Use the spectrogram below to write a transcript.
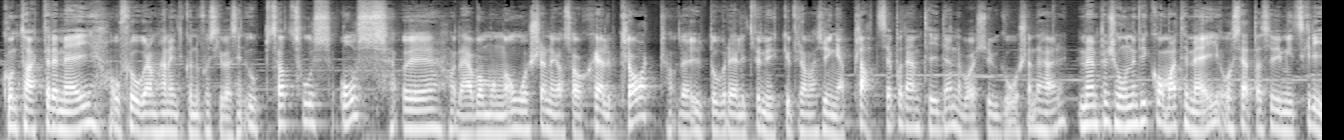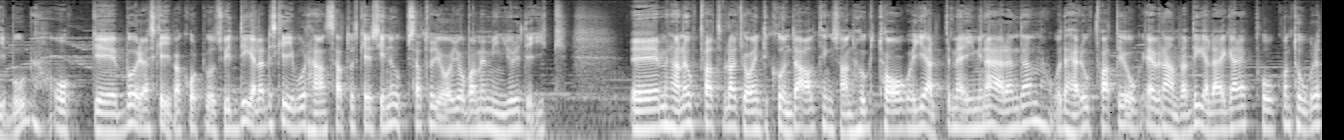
kontaktade mig och frågade om han inte kunde få skriva sin uppsats hos oss. Eh, och det här var många år sedan och jag sa självklart. Och det utlovade lite för mycket för det fanns ju inga platser på den tiden. Det var 20 år sedan det här. Men personen fick komma till mig och sätta sig vid mitt skrivbord och eh, börja skriva kort och gott. Så vi delade skrivbord. Han satt och skrev sin uppsats och jag jobbade med min juridik. Eh, men han uppfattade väl att jag inte kunde allting så han högg tag och hjälpte mig i mina ärenden. Och det här uppfattade jag även andra delägare på kontoret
